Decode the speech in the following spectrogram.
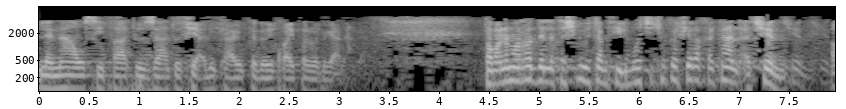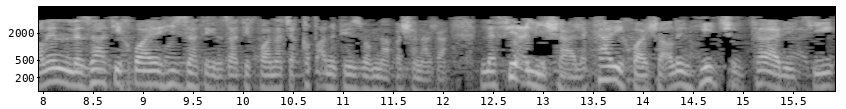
لنا وصفات ذات فعل كارو كذا خوي فرودگان طبعا ما رد لتشبيه تمثيل بوتي شوك في رخا كان أتشن ألين لذاتي خوايا هي ذاتي لذاتي خوانا قطعا نبيز بمناقشة ناكا لفعلي شا لكاري خوايا شا ألين هيج كاري كي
